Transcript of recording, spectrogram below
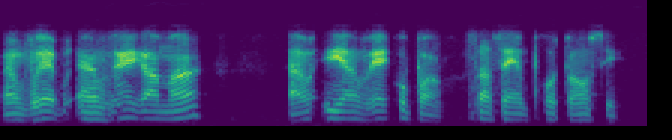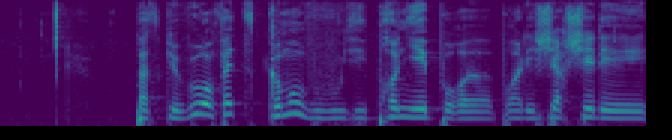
un, vrai, un vrai gamin et un vrai copain. Ça, c'est important aussi. Parce que vous, en fait, comment vous vous y preniez pour, euh, pour aller chercher les,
